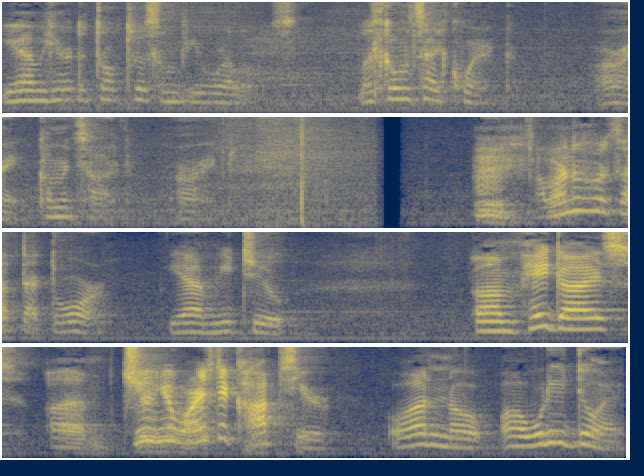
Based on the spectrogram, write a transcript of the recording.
Yeah, I'm here to talk to some of you relatives. Let's go inside quick. All right, come inside. All right. I wonder who's at that door. Yeah, me too. Um, hey guys. Um, Junior, why is the cops here? Oh, I don't know. Uh, what are you doing?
